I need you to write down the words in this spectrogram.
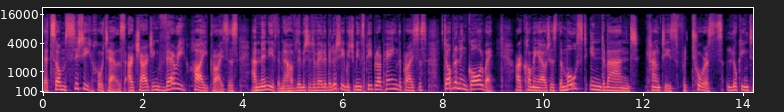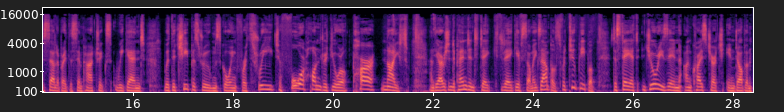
that some city hotels are charging very high prices, and many of them now have limited availability, which means people are paying the prices. Dublin and Galway are coming out as the most in demand counties for tourists looking to celebrate the St Patrick's weekend, with the cheapest rooms going for three to four hundred euro per night. And the Irish Independent today, gives some examples for two people to stay at Jurys Inn on Christchurch in Dublin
